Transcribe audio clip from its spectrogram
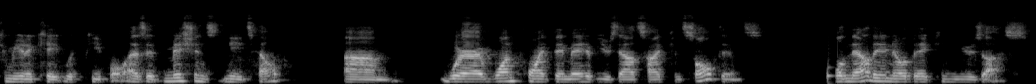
communicate with people, as admissions needs help. Um, where at one point they may have used outside consultants, well, now they know they can use us.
